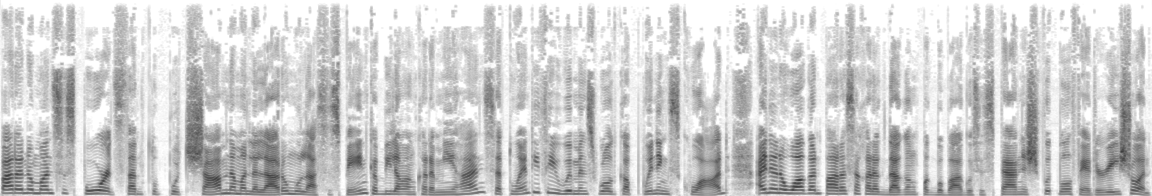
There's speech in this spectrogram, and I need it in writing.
Para naman sa sports, 39 na manlalaro mula sa Spain kabilang ang karamihan sa 23 Women's World Cup winning squad ay nanawagan para sa karagdagang pagbabago sa Spanish Football Federation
